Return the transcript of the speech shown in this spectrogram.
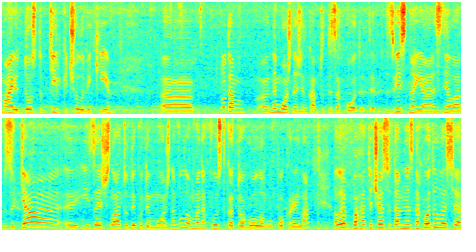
мають доступ тільки чоловіки. Ну там е, не можна жінкам туди заходити. Звісно, я зняла взуття е, і зайшла туди, куди можна було. У мене хустка то голову покрила, але багато часу там не знаходилося.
